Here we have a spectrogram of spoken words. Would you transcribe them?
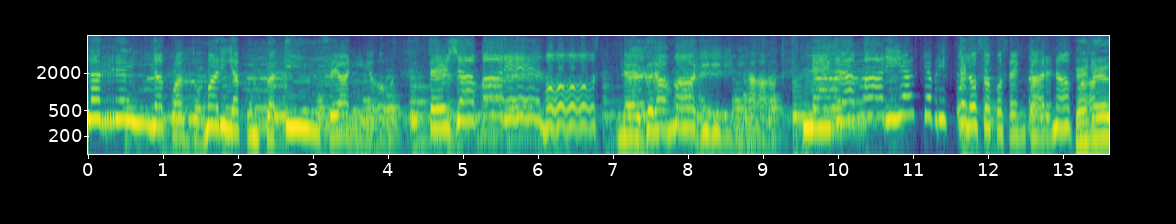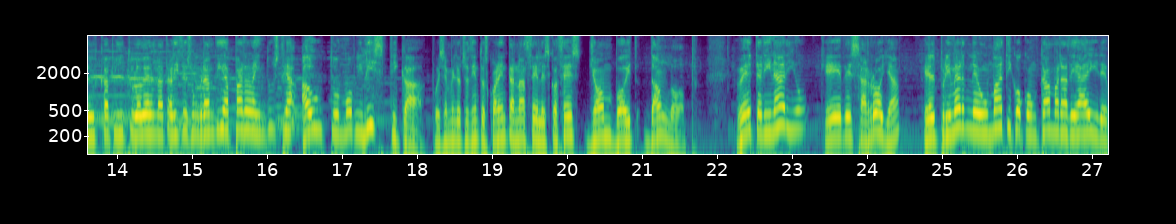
la reina cuando María cumpla 15 años. Te llamaremos Negra María, Negra María que abriste los ojos en carnaval. En el capítulo del natalicio es un gran día para la industria automovilística, pues en 1840 nace el escocés John Boyd Dunlop, veterinario que desarrolla el primer neumático con cámara de aire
